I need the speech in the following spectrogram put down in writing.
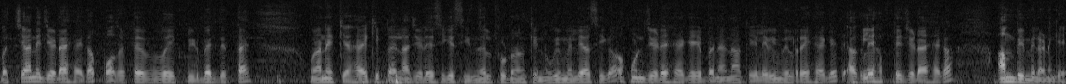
ਬੱਚਿਆਂ ਨੇ ਜਿਹੜਾ ਹੈਗਾ ਪੋਜ਼ਿਟਿਵ ਇੱਕ ਫੀਡਬੈਕ ਦਿੱਤਾ ਹੈ। ਉਹਨਾਂ ਨੇ ਕਿਹਾ ਹੈ ਕਿ ਪਹਿਲਾਂ ਜਿਹੜੇ ਸੀਗੇ ਸੀਜ਼ਨਲ ਫਰੂਟ ਉਹਨਾਂ ਨੂੰ ਕਿੰਨੂ ਵੀ ਮਿਲਿਆ ਸੀਗਾ। ਹੁਣ ਜਿਹੜੇ ਹੈਗੇ ਬਨਾਨਾ ਕੇਲੇ ਵੀ ਮਿਲ ਰਹੇ ਹੈਗੇ ਤੇ ਅਗਲੇ ਹਫ਼ਤੇ ਜਿਹੜਾ ਹੈਗਾ ਅੰਬ ਵੀ ਮਿਲਣਗੇ।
